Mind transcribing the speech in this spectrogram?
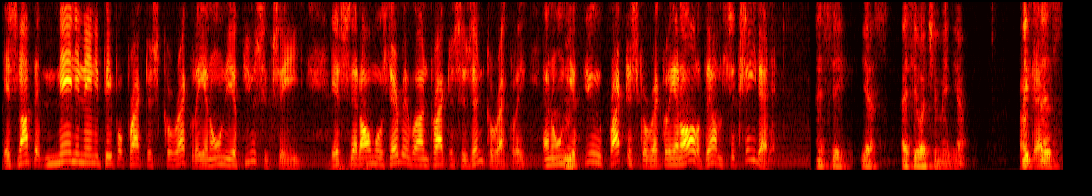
It's not that many, many people practice correctly and only a few succeed. It's that almost everyone practices incorrectly and only Hmm. a few practice correctly and all of them succeed at it. I see yes I see what you mean yeah makes Okay? sense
